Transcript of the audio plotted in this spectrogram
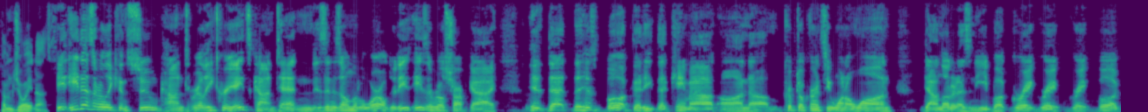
Come join us. He, he doesn't really consume content, really. He creates content and is in his own little world, dude. He, he's a real sharp guy. His, that, the, his book that he, that came out on, um, cryptocurrency 101, downloaded as an ebook. Great, great, great book.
